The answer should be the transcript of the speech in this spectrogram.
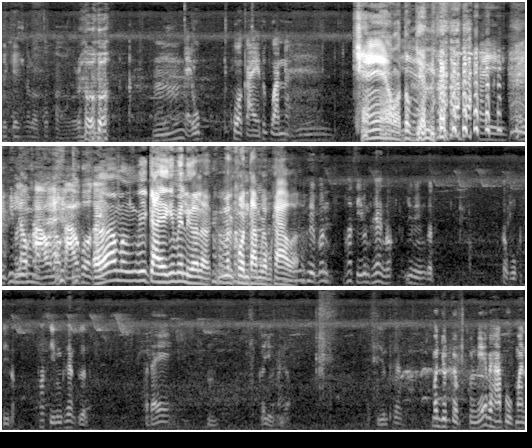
จะแกงขนมข้าวเปล่าอืมไอ้อุ๊บคั่วไก่ทุกวันน่ะ แช่วตกเย็น ไก่ไก่ที่เราขาวเราขาวคั่วเอไก่อมึงมีไก่อย่างงี้ไม่เหลือหรอกมันคนทำกับข้าวอะเพชรมันภาษีมันแพงเนาะอยู่นี่มันก็ก็ปกติเนาะภาษีมันแพงเกินก็ได้อืมก็อยู่นั่นแหละภาษีมันแพงมันหยุดกับตรงนี้ไปหาปลูกมัน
